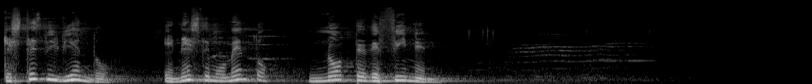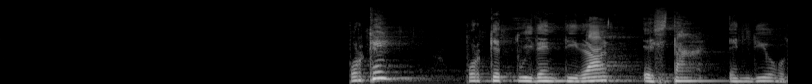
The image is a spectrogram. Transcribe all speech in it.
que estés viviendo en este momento no te definen. ¿Por qué? Porque tu identidad está en Dios.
